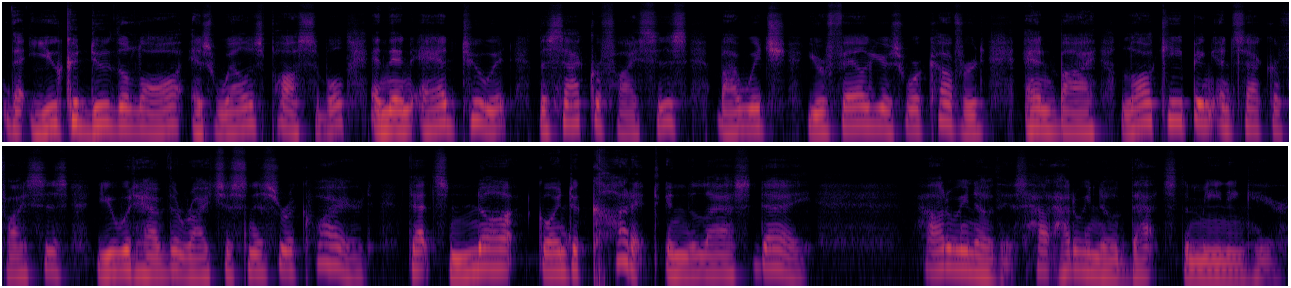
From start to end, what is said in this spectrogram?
that you could do the law as well as possible and then add to it the sacrifices by which your failures were covered, and by law keeping and sacrifices, you would have the righteousness required. That's not going to cut it in the last day. How do we know this? How, how do we know that's the meaning here?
